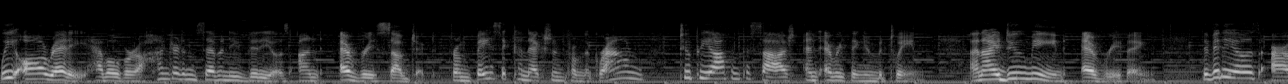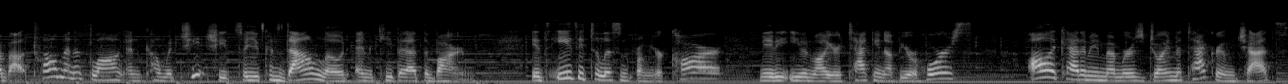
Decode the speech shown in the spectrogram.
We already have over 170 videos on every subject, from basic connection from the ground to piaffe and passage and everything in between. And I do mean everything. The videos are about 12 minutes long and come with cheat sheets so you can download and keep it at the barn. It's easy to listen from your car, maybe even while you're tacking up your horse. All Academy members join the tack room chats,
